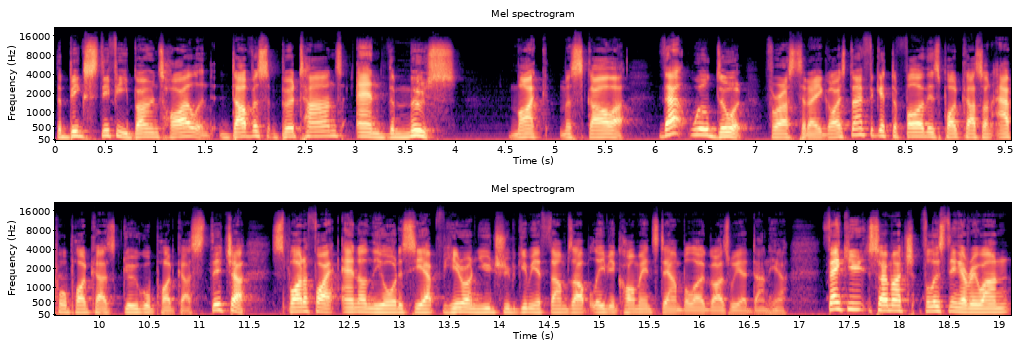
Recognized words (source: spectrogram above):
The big stiffy Bones Hyland, Davis Bertans, and the Moose, Mike Muscala. That will do it for us today, guys. Don't forget to follow this podcast on Apple Podcasts, Google Podcasts, Stitcher, Spotify, and on the Audacy app. Here on YouTube, give me a thumbs up, leave your comments down below, guys. We are done here. Thank you so much for listening, everyone.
